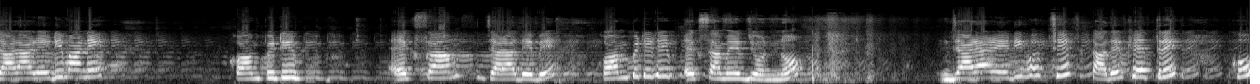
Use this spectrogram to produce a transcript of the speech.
যারা রেডি মানে কম্পিটিভ এক্সাম যারা দেবে কম্পিটিটিভ এক্সামের জন্য যারা রেডি হচ্ছে, তাদের ক্ষেত্রে খুব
